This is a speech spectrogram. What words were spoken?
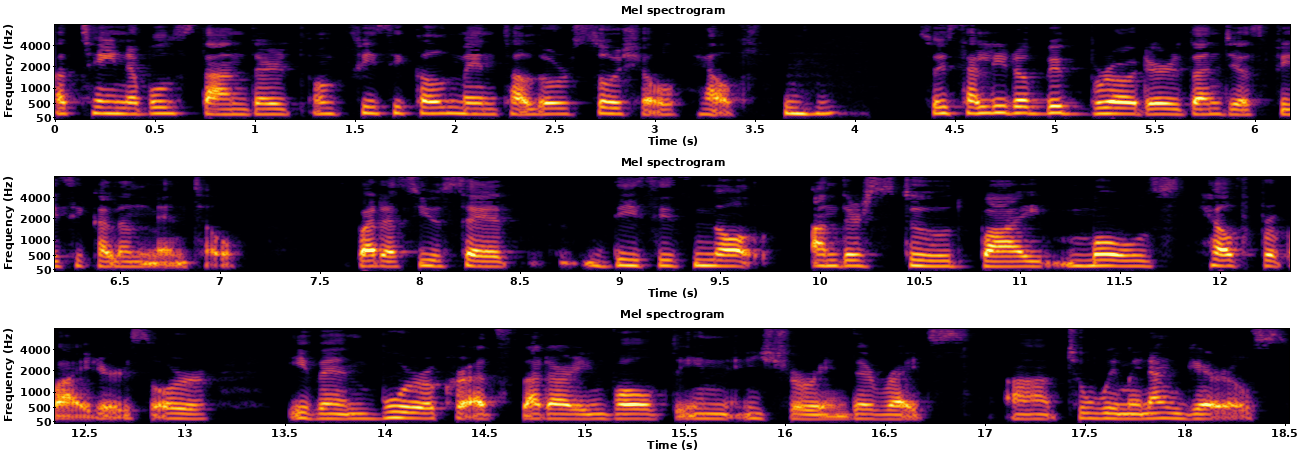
attainable standard on physical, mental, or social health. Mm-hmm. So it's a little bit broader than just physical and mental. But as you said, this is not understood by most health providers or even bureaucrats that are involved in ensuring the rights uh, to women and girls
